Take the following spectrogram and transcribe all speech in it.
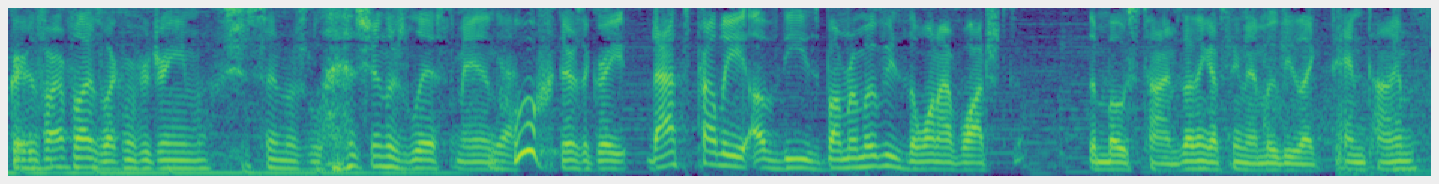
Grave of the Fireflies, Requiem for Dream, Schindler's List, Schindler's List man. Yeah. Whew, there's a great. That's probably of these bummer movies the one I've watched the most times. I think I've seen that movie like ten times,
